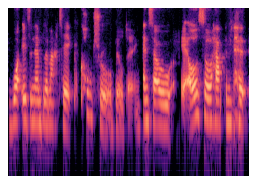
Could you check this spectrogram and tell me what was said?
what is an emblematic cultural building? And so it also happened that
